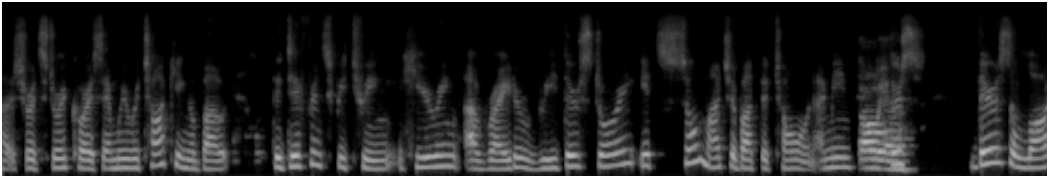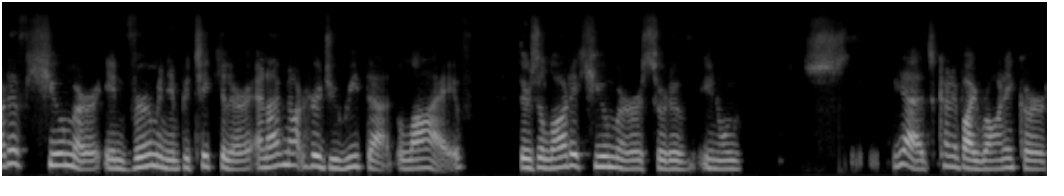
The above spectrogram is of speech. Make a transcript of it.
a, short story course and we were talking about the difference between hearing a writer read their story. It's so much about the tone. I mean oh, yeah. there's there's a lot of humor in vermin in particular and i've not heard you read that live. There's a lot of humor sort of you know yeah it's kind of ironic or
